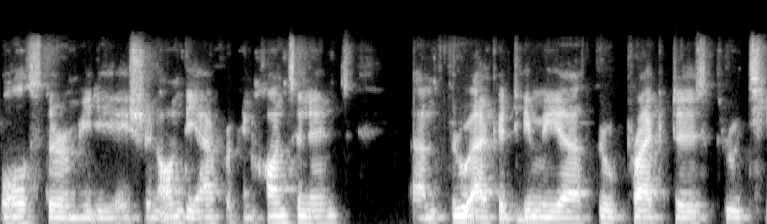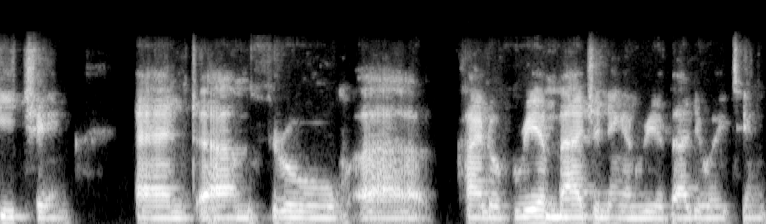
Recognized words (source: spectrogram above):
bolster mediation on the African continent um, through academia, through practice, through teaching, and um, through uh, kind of reimagining and reevaluating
